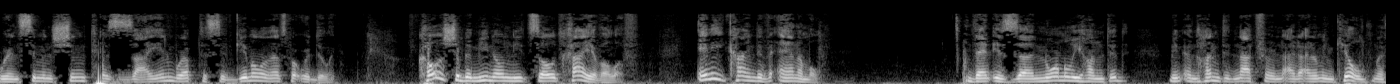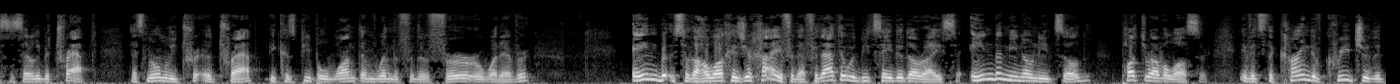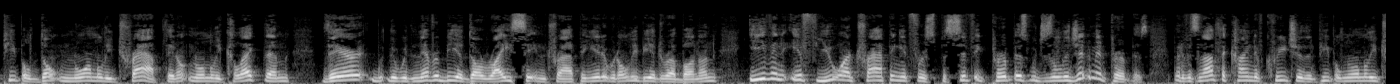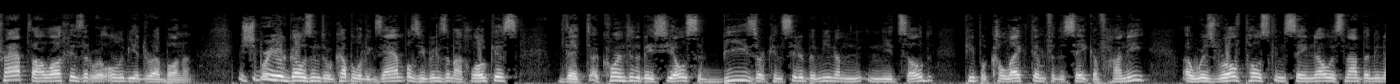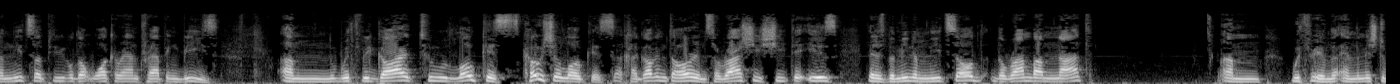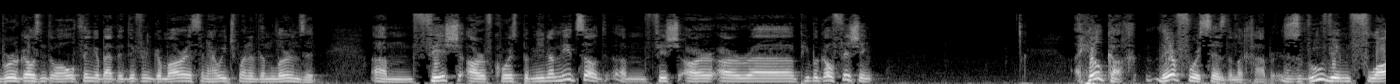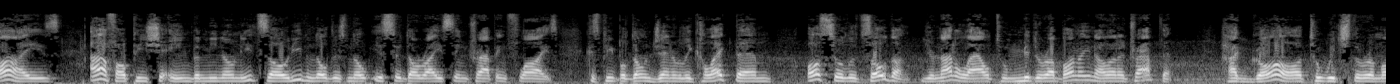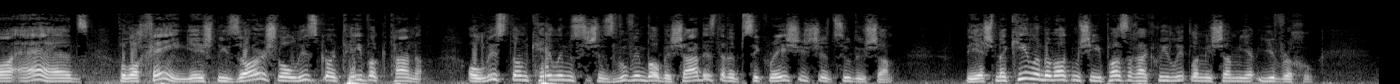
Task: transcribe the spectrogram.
We're in Siman Shin Tes Zayin. We're up to Seif Gimel, and that's what we're doing. Kol shebemino nitzod chayev olav. Any kind of animal that is uh, normally hunted, I mean, and hunted not for, I don't mean killed necessarily, but trapped. That's normally tra- uh, trapped because people want them, whether for their fur or whatever. So the halach is your chayiv for that. For that, there would be tzeded araisa. Ein b'mino nitzod, potter. If it's the kind of creature that people don't normally trap, they don't normally collect them, there there would never be a daraisa in trapping it. It would only be a drabanan, even if you are trapping it for a specific purpose, which is a legitimate purpose. But if it's not the kind of creature that people normally trap, the halach is that it will only be a drabanan. Mishabur here goes into a couple of examples. He brings a machlokus that according to the Beis Yosef, bees are considered beminam nitzod. People collect them for the sake of honey. Uh, whereas Rov can say, no, it's not beminam nitzod. People don't walk around trapping bees. Um, with regard to locusts, kosher locusts, uh, chagavim tahorim, so Rashi Shita is that is beminam nitzod, the Rambam not. Um, with and the, and the Mishnah goes into a whole thing about the different Gemaras and how each one of them learns it. Um, fish are, of course, b'minam nitzod. Um, fish are, are uh, people go fishing. Hilkach, therefore, says the Machaber, zvuvim flies, afal pisha ein b'mino nitzod, even though there's no isur darais in trapping flies, because people don't generally collect them, osur lutzodan, you're not allowed to midrabana, you're not allowed to trap them. Hagah, to which the Ramah adds, v'lochein yesh lizar shlo lizgor teva ktana kelim shezvuvim bo b'shabes psik reishi sham. V'yesh mekilim b'mokim she'yipasach hakli litla misham yivrachu.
